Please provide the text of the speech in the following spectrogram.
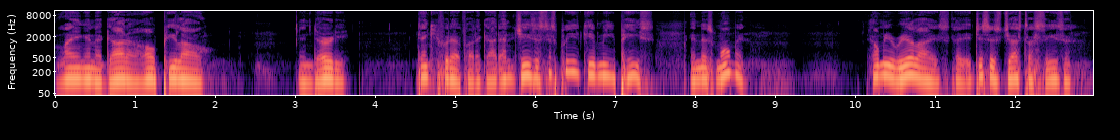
laying in the gutter, all pilau and dirty. Thank you for that, Father God. And Jesus, just please give me peace in this moment. Help me realize that this is just a season.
